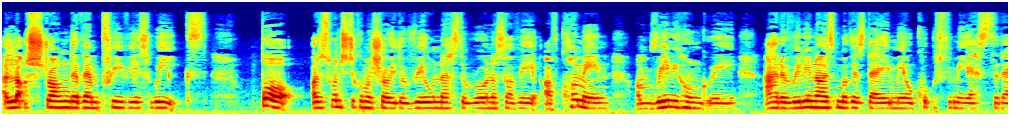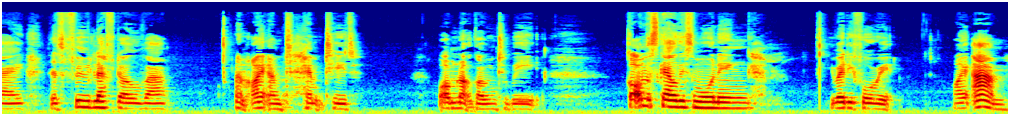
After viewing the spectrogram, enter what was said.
a lot stronger than previous weeks but I just wanted to come and show you the realness, the rawness of it. I've come in, I'm really hungry. I had a really nice Mother's Day meal cooked for me yesterday. There's food left over and I am tempted, but I'm not going to eat. Got on the scale this morning. You ready for it? I am.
